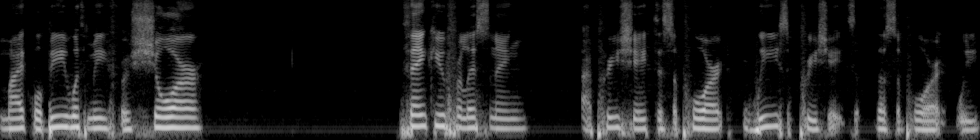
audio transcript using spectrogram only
Mike will be with me for sure. Thank you for listening. I appreciate the support. We appreciate the support. We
